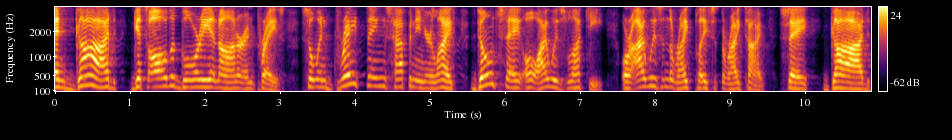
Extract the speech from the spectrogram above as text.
And God gets all the glory and honor and praise. So when great things happen in your life, don't say, Oh, I was lucky or I was in the right place at the right time. Say, God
